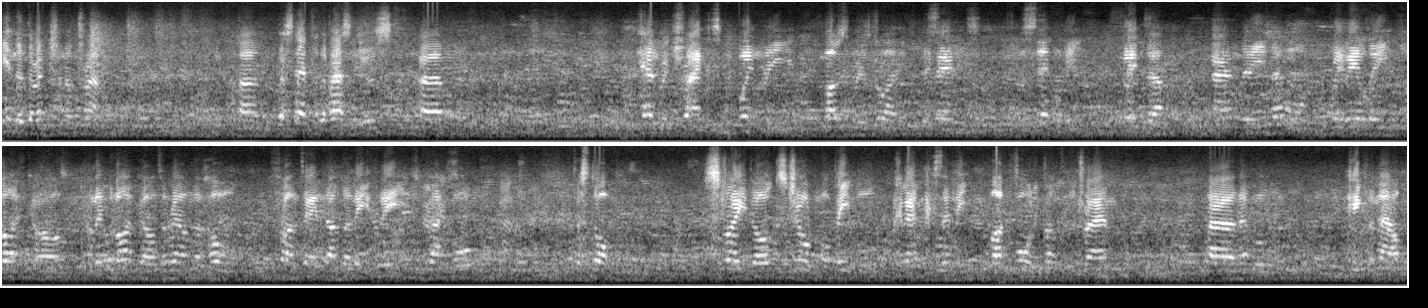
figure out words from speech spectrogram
in the direction of travel. Um, the step for the passengers um, can retract when the motor is to this end. The step will be flipped up and the, will reveal the lifeguard. And there lifeguards around the whole front end underneath the platform to stop stray dogs, children or people don't accidentally might fall in front of the tram. Uh, that will keep them out.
